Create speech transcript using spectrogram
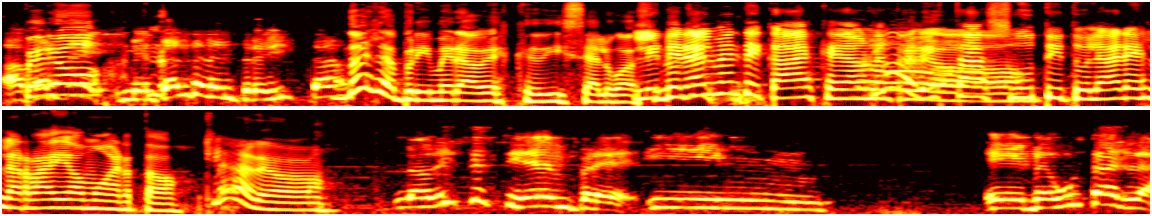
Aparte, Pero- me encanta la entrevista. No es la primera vez que dice algo así. Literalmente cada vez que da una Claro. entrevista, su titular es la radio ha muerto. Claro. Lo dice siempre. Y mm, eh, me gusta la,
